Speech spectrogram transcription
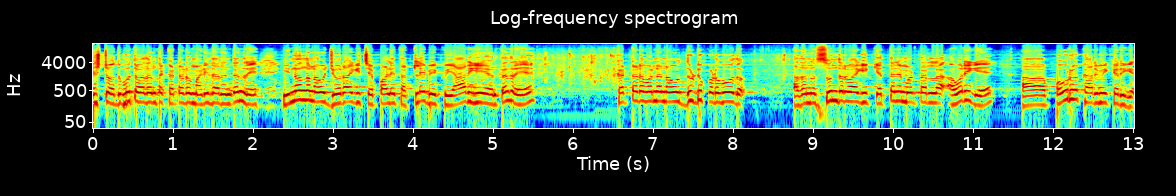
ಎಷ್ಟು ಅದ್ಭುತವಾದಂಥ ಕಟ್ಟಡ ಮಾಡಿದ್ದಾರೆ ಅಂತಂದರೆ ಇನ್ನೊಂದು ನಾವು ಜೋರಾಗಿ ಚಪ್ಪಾಳಿ ತಟ್ಟಲೇಬೇಕು. ಯಾರಿಗೆ ಅಂತಂದರೆ ಕಟ್ಟಡವನ್ನು ನಾವು ದುಡ್ಡು ಕೊಡ್ಬೋದು. ಅದನ್ನು ಸುಂದರವಾಗಿ ಕೆತ್ತನೆ ಮಾಡ್ತಾರಲ್ಲ ಅವರಿಗೆ, ಆ ಪೌರ ಕಾರ್ಮಿಕರಿಗೆ.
